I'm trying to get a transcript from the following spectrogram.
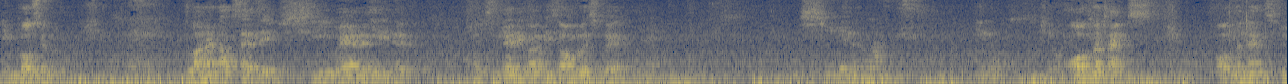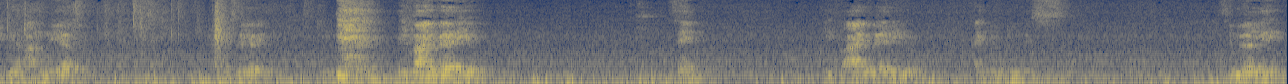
impossible. Joanna talks as if she were a leader. Auxiliary verb is always were. She never was this. In all the times. All the times will be unreal. auxiliary. If I were you, same. If I were you, I could do this. Similarly,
